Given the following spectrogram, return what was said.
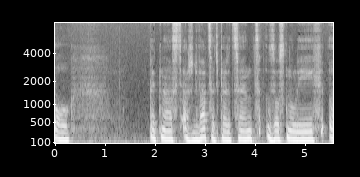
po 15 až 20 zosnulých, e,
